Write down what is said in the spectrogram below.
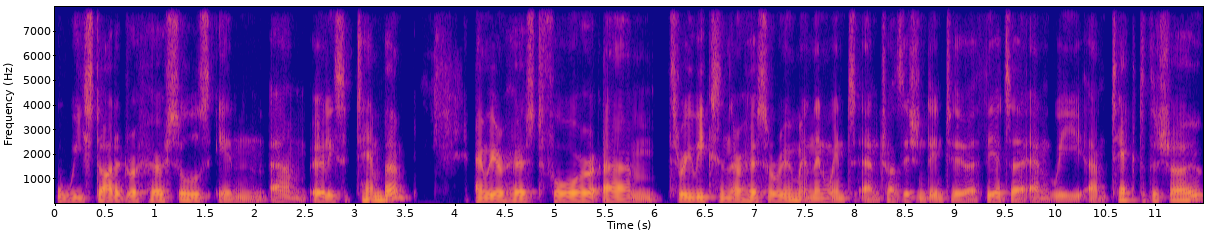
we started rehearsals in um, early September, and we rehearsed for um, three weeks in the rehearsal room, and then went and transitioned into a theater, and we um, teched the show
